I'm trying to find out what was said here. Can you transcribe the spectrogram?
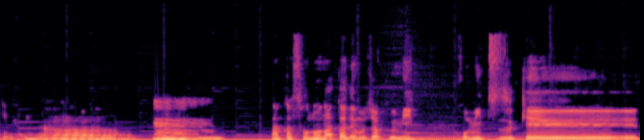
と思う。うん。なんかその中でもじゃあ踏み込み続け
